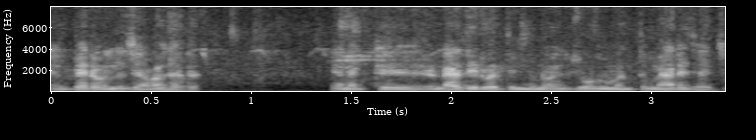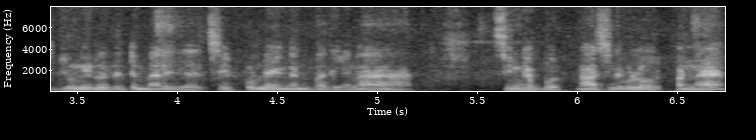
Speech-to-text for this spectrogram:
என் பேர் வந்து ஜவஹர். எனக்கு ரெண்டாயிரத்தி இருபத்தி மூணு ஜூன் மந்த் மேரேஜ் ஆச்சு. ஜூன் இருபத்தெட்டு மேரேஜ் ஆச்சு. பொண்ணு எங்கன்னு பார்த்தீங்கன்னா சிங்கப்பூர். நான் சிங்கப்பூர் ஒர்க் பண்ணேன்.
